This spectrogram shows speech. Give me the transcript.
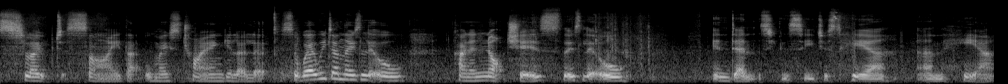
sloped side, that almost triangular look. So where we've done those little kind of notches, those little indents you can see just here and here.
